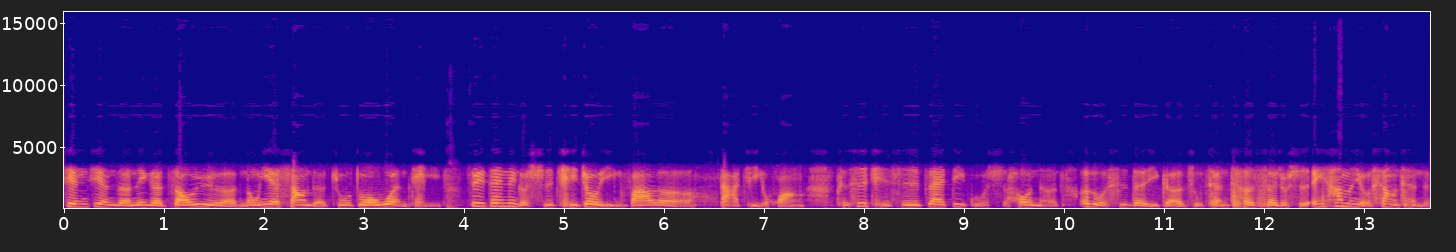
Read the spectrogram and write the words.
渐渐的那个遭遇了农业上的诸多问题，所以在那个时期就引发了大饥荒。可是其实，在帝国时候呢，俄罗斯的一个组成特色就是，哎，他们有上层的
